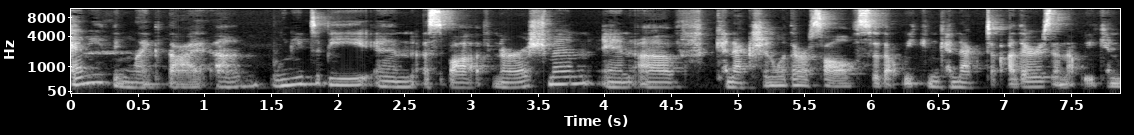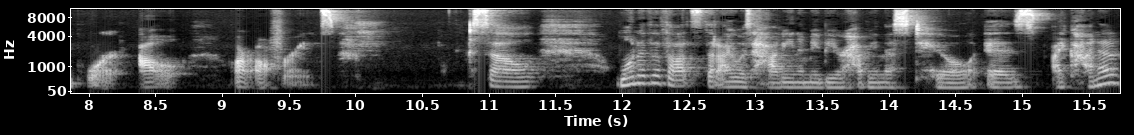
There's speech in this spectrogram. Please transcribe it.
anything like that um, we need to be in a spot of nourishment and of connection with ourselves so that we can connect to others and that we can pour out our offerings. So one of the thoughts that I was having, and maybe you're having this too, is I kind of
